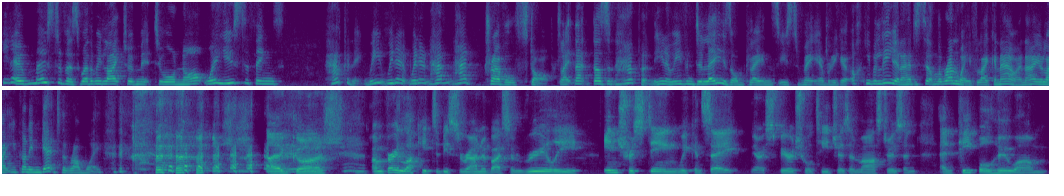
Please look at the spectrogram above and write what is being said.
you know, most of us, whether we like to admit to or not, we're used to things happening. We we don't we don't haven't had travel stopped. Like that doesn't happen. You know, even delays on planes used to make everybody go, Oh, can you believe it? I had to sit on the runway for like an hour. Now you're like, you can't even get to the runway. oh gosh. I'm very lucky to be surrounded by some really interesting, we can say, you know, spiritual teachers and masters and and people who um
